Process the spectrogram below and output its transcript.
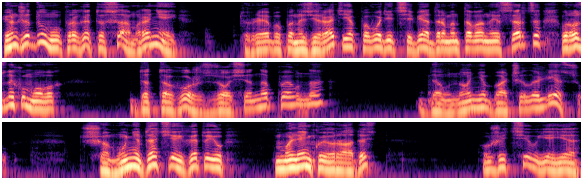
Ён жа думаў пра гэта сам раней. Трэба паназіраць як паводзіць сябе адрамантаванае сэрца ў розных умовах Да таго ж Зося, напэўна, даўно не бачыла лесу. Чаму не даць ёй гэтую маленькую радасць? У жыцці ў яе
